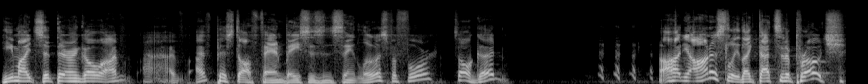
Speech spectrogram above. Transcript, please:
He might sit there and go, "I've I've I've pissed off fan bases in St. Louis before. It's all good." Honestly, like that's an approach.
